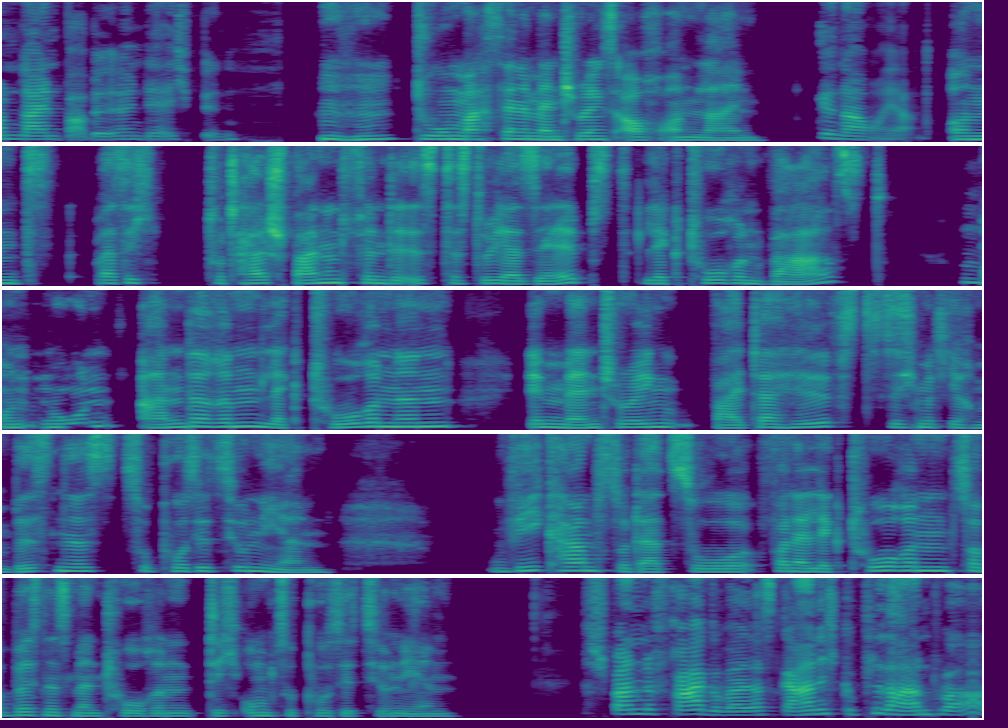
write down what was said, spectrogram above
Online-Bubble, in der ich bin. Mhm. Du machst deine Mentorings auch online? Genau, ja. Und was ich total spannend finde, ist, dass du ja selbst Lektorin warst und Mhm. nun anderen Lektorinnen im Mentoring weiterhilfst, sich mit ihrem Business zu positionieren. Wie kamst du dazu, von der Lektorin zur Business-Mentorin dich umzupositionieren? Spannende Frage, weil das gar nicht geplant war.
